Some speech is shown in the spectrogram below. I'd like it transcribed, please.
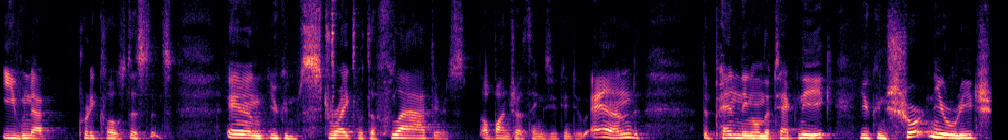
even at pretty close distance. And you can strike with the flat, there's a bunch of things you can do. And depending on the technique, you can shorten your reach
